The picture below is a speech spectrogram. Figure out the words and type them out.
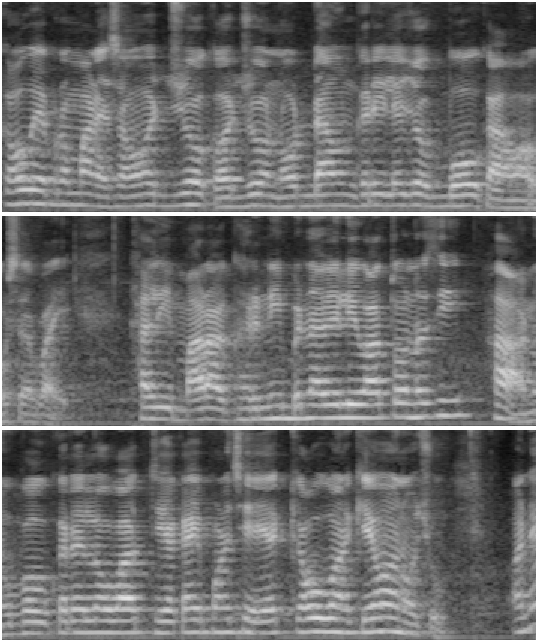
કહું એ પ્રમાણે સમજજો કરજો નોટ ડાઉન કરી લેજો, બહુ કામ આવશે ભાઈ. ખાલી મારા ઘરની બનાવેલી વાતો નથી, હા, અનુભવ કરેલો વાત જે કાંઈ પણ છે એ કહું કહેવાનું છું. અને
